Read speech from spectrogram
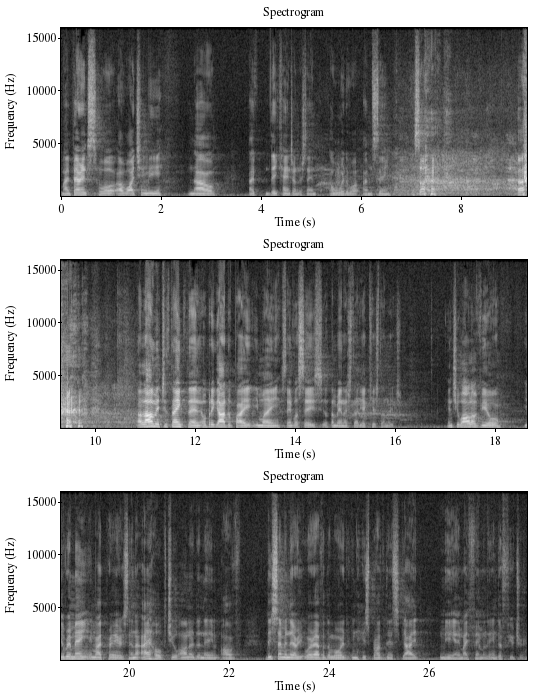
My parents who are watching me now, I, they can't understand a word of what I'm saying. So, uh, Allow me to thank them. Obrigado, pai e mãe. Sem vocês, eu também não estaria aqui esta noite. And to all of you, you remain in my prayers, and I hope to honor the name of this seminary wherever the Lord in His providence guide me and my family in the future.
